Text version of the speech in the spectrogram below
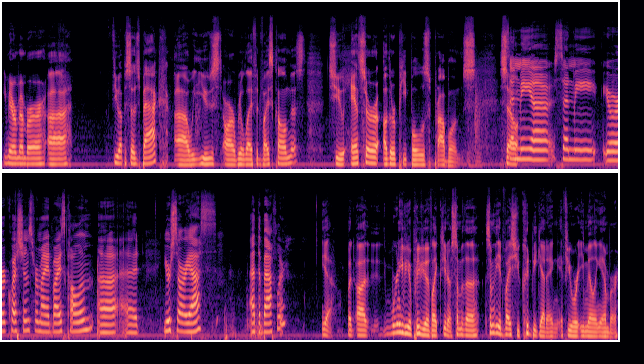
You may remember uh, a few episodes back, uh, we used our real life advice columnist to answer other people's problems. So Send me uh, send me your questions for my advice column uh, at your sorry ass at the Baffler. Yeah, but uh, we're gonna give you a preview of like you know some of the some of the advice you could be getting if you were emailing Amber.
